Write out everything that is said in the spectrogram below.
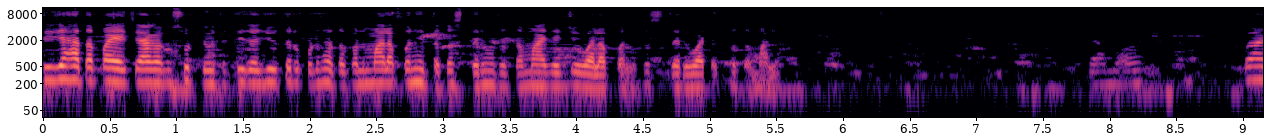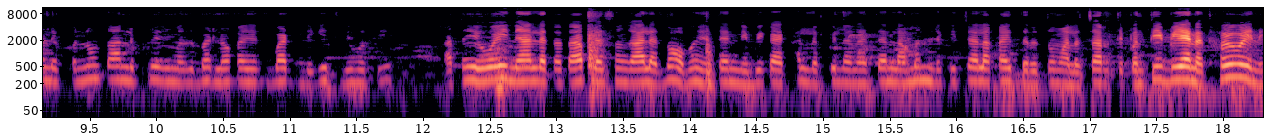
तिच्या हातापायाची आगा सुटली होती तिचा जीव तरपडत होता पण मला पण इथं कसं तरी होत होतं. माझ्या जीवाला पण कसं तरी वाटत होतं मला. त्यामुळं पाणी पण नव्हतं आणलं फ्रीजमध्ये भेटलं काय एक बाटली घेतली होती. आता हे वहिनी आल्यात आता आपल्या संग आल्यात. भाऊ बहिणी त्यांनी बी काय खाल्लं पिलं नाही. त्यांना म्हणलं की चला काहीतरी तुम्हाला चारते पण ती बी येण्यात होय वहिनी?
